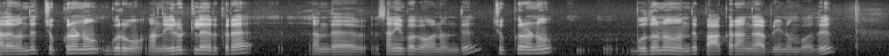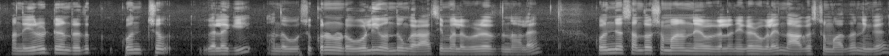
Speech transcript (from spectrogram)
அதை வந்து சுக்கரனும் குருவும் அந்த இருட்டில் இருக்கிற அந்த சனி பகவான் வந்து சுக்கரனும் புதனும் வந்து பார்க்குறாங்க அப்படின்னும்போது அந்த இருட்டுன்றது கொஞ்சம் விலகி அந்த சுக்கிரனோட ஒளி வந்து உங்கள் ராசி மேலே விழுறதுனால கொஞ்சம் சந்தோஷமான நிகழ்வுகளை நிகழ்வுகளை இந்த ஆகஸ்ட் மாதம் நீங்கள்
